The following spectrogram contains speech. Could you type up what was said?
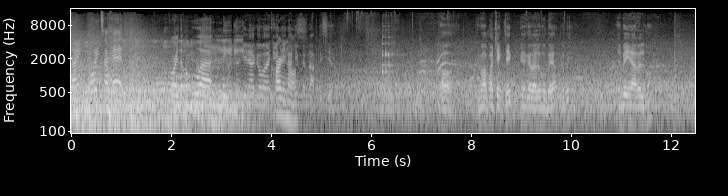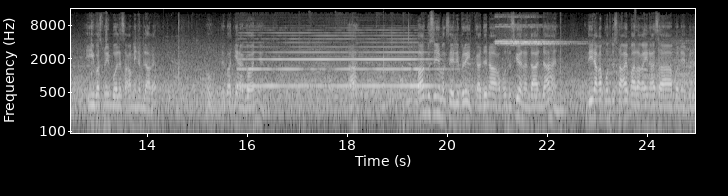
nine points ahead for the Mapua Lady Ginagawa niyo, hindi Cardinals. natin practice yan. Oo. Yung mga pa-check-check, pinag-aralan mo ba yan kagabi? Yan ba inaral mo? Iiwas mo yung bola sa kamay ng blocker? Oh, eh ba't ginagawa niya? Ha? Baka gusto niyo mag-celebrate kada nakakapuntos kayo ng dahan-dahan. Hindi nakapuntos na kayo para kayo nasa Ponebro.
